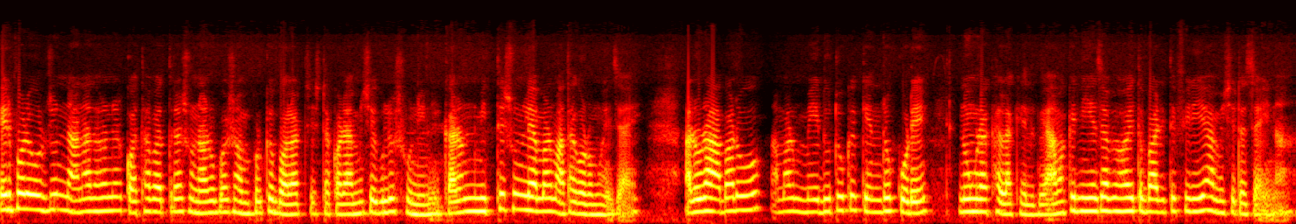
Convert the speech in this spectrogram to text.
এরপরে অর্জুন নানা ধরনের কথাবার্তা শোনার উপর সম্পর্কে বলার চেষ্টা করে, আমি সেগুলো শুনিনি, কারণ মিথ্যে শুনলে আমার মাথা গরম হয়ে যায়। আর ওরা আবারও আমার মেয়ে দুটোকে কেন্দ্র করে নোংরা খেলা খেলবে। আমাকে নিয়ে যাবে হয়তো বাড়িতে ফিরিয়ে, আমি সেটা চাই না।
